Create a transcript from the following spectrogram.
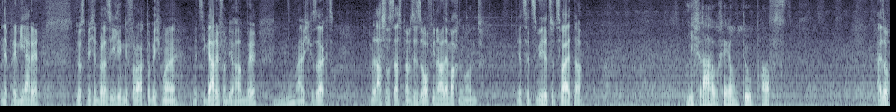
eine Premiere. Du hast mich in Brasilien gefragt, ob ich mal eine Zigarre von dir haben will. Mhm. Da habe ich gesagt, lass uns das beim Saisonfinale machen und jetzt sitzen wir hier zu zweit da. Ich rauche und du puffst. Also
